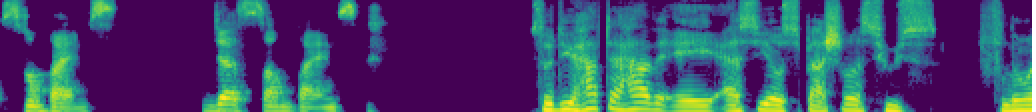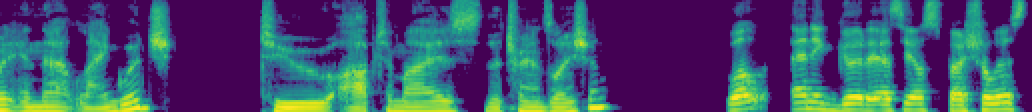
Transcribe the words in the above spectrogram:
sometimes, just sometimes. So, do you have to have a SEO specialist who's fluent in that language to optimize the translation? Well, any good SEO specialist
